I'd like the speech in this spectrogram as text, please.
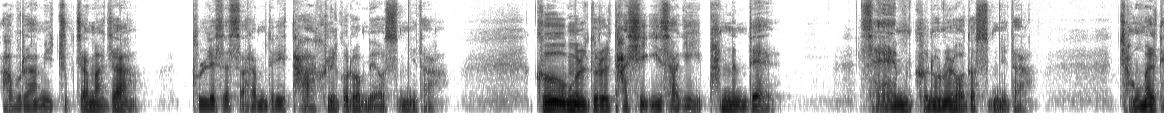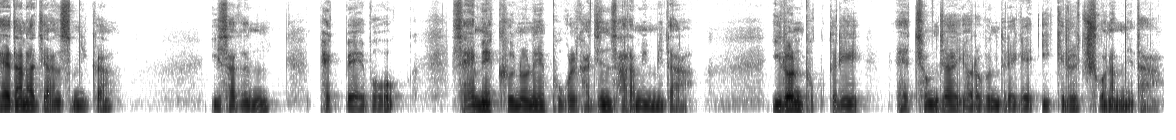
아브라함이 죽자마자 블레셋 사람들이 다 흙으로 메었습니다. 그 우물들을 다시 이삭이 팠는데 샘 근원을 얻었습니다. 정말 대단하지 않습니까? 이삭은 백배의 복, 샘의 근원의 복을 가진 사람입니다. 이런 복들이 애청자 여러분들에게 있기를 축원합니다.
